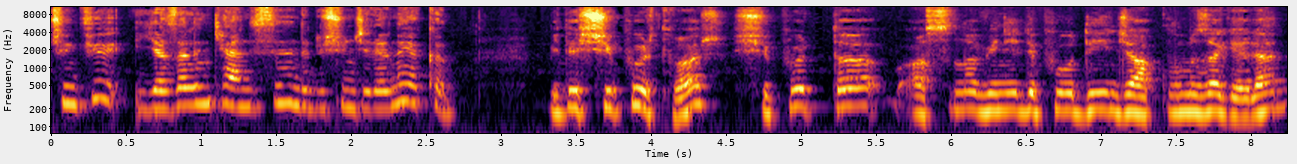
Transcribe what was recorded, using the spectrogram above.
Çünkü yazarın kendisinin de düşüncelerine yakın. Bir de Shepard var. Shepard da aslında Winnie the Pooh deyince aklımıza gelen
